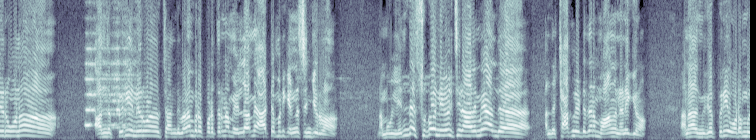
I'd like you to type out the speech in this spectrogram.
நிறுவனம் அந்த பெரிய நிறுவனம் அந்த விளம்பரப்படுத்துகிற நம்ம எல்லாமே ஆட்டோமேட்டிக் என்ன செஞ்சிடுறோம்? நமக்கு எந்த சுப நிகழ்ச்சினாலுமே அந்த அந்த சாக்லேட்டை தான் நம்ம வாங்க நினைக்கிறோம். ஆனால் அது மிகப்பெரிய உடம்பு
